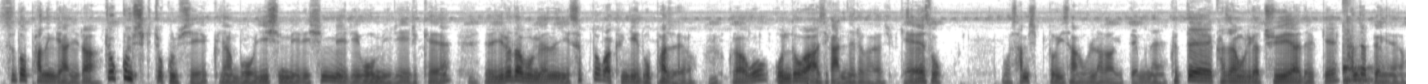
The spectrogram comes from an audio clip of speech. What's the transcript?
수도 파는 게 아니라 조금씩 조금씩 그냥 뭐 20mm, 10mm, 5mm 이렇게 예, 이러다 보면은 이 습도가 굉장히 높아져요. 그러고 온도가 아직 안 내려가요. 계속 뭐 30도 이상 올라가기 때문에 그때 가장 우리가 주의해야 될 게 탄저병이에요.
